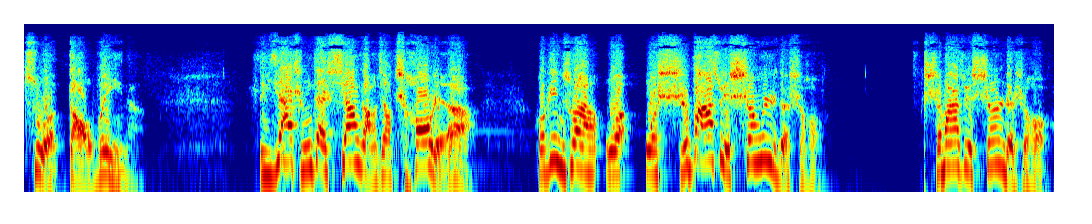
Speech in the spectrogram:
做到位呢？李嘉诚在香港叫超人啊！我跟你说啊，我我十八岁生日的时候，十八岁生日的时候，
